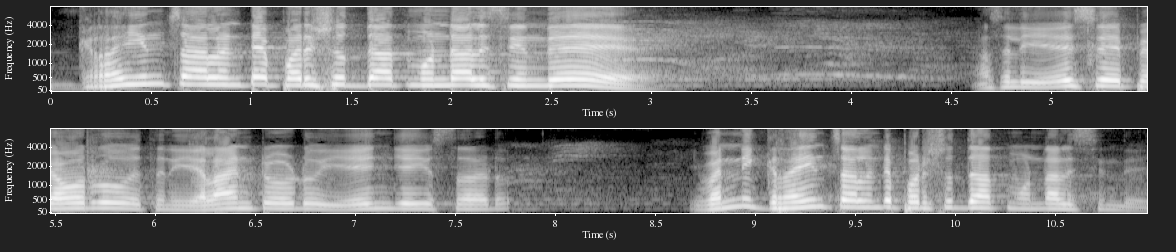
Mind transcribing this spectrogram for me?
గ్రహించాలంటే పరిశుద్ధాత్మ ఉండాల్సిందే. అసలు ఏసేపు ఎవరు? ఇతను ఎలాంటోడు? ఏం చేయిస్తాడు? ఇవన్నీ గ్రహించాలంటే పరిశుద్ధాత్మ ఉండాల్సిందే.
